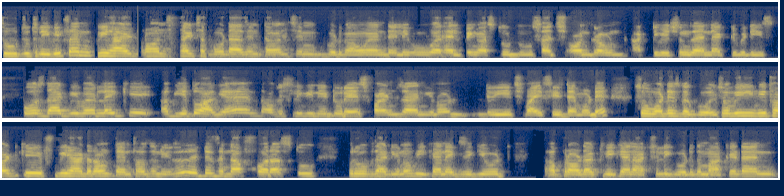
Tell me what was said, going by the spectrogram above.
two to three weeks. And we had on-site support as interns in gurgaon and delhi who were helping us to do such on-ground activations and activities. Post that we were like "Ki, ab ye to aa gaya and obviously we need to raise funds and you know reach YC's demo day. So what is the goal? So we we thought if we had around 10000 users it is enough for us to prove that you know we can execute a product we can actually go to the market and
